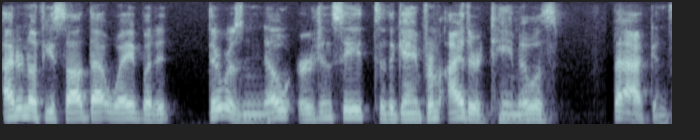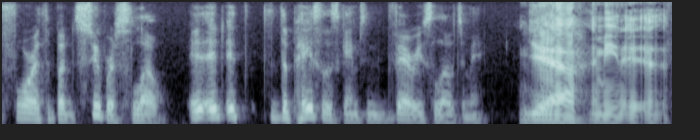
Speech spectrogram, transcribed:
I don't know if you saw it that way, but it there was no urgency to the game from either team. It was back and forth, but super slow. It it, it the pace of this game seemed very slow to me. Yeah, I mean, it,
